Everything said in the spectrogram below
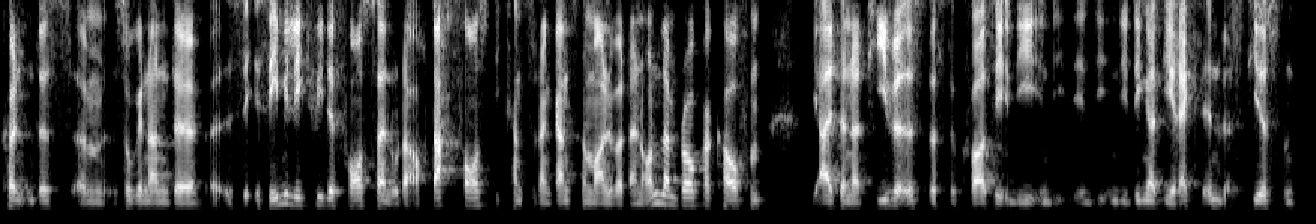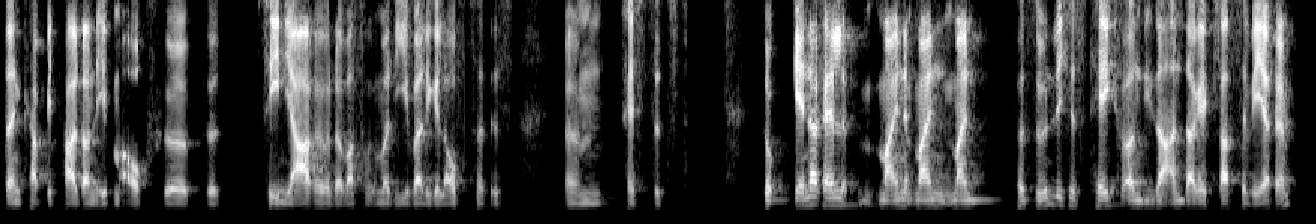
könnten das ähm, sogenannte äh, semi-liquide Fonds sein oder auch Dachfonds. Die kannst du dann ganz normal über deinen Online-Broker kaufen. Die Alternative ist, dass du quasi in die, in die, in die, in die Dinger direkt investierst und dein Kapital dann eben auch für, für zehn Jahre oder was auch immer die jeweilige Laufzeit ist, ähm, festsitzt. So generell meine, mein, mein persönliches Take an dieser Anlageklasse wäre,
